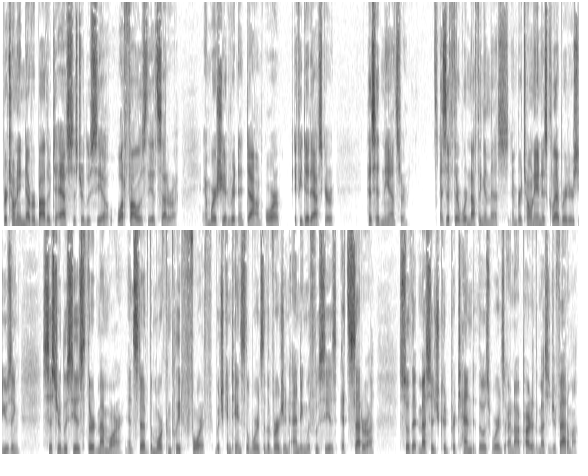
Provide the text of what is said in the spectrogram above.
Bertone never bothered to ask Sister Lucia what follows the etc., and where she had written it down, or, if he did ask her, has hidden the answer. As if there were nothing amiss in Bertone and his collaborators using Sister Lucia's third memoir instead of the more complete fourth, which contains the words of the Virgin ending with Lucia's etc., so that message could pretend those words are not part of the message of Fatima,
